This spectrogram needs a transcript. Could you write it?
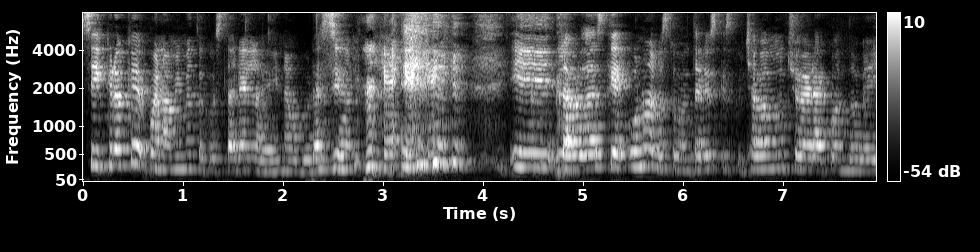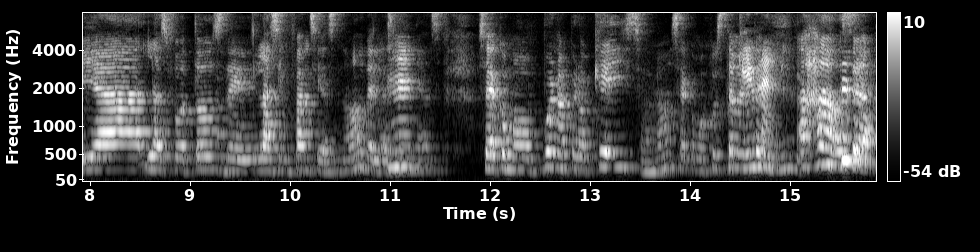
Sí, creo que, bueno, a mí me tocó estar en la inauguración. y la verdad es que uno de los comentarios que escuchaba mucho era cuando veía las fotos de las infancias, ¿no? De las niñas. O sea, como, bueno, pero ¿qué hizo, no? O sea, como justamente... niña? Ajá, o sea,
